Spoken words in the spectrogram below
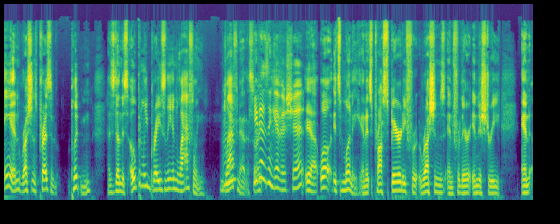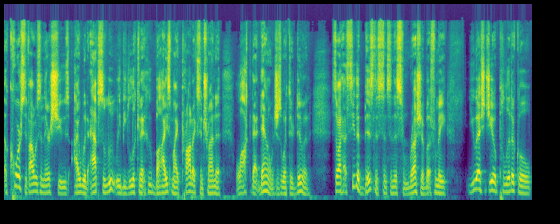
And Russian's president Putin has done this openly, brazenly, and laughing, laughing at us. Mm-hmm. He right? doesn't give a shit. Yeah, well, it's money and it's prosperity for Russians and for their industry. And of course, if I was in their shoes, I would absolutely be looking at who buys my products and trying to lock that down, which is what they're doing. So I see the business sense in this from Russia, but from a U.S. geopolitical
